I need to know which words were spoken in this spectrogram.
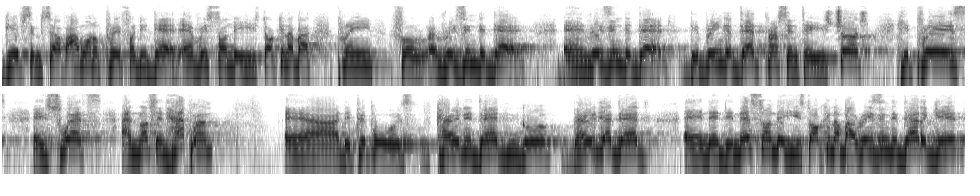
gives himself, I want to pray for the dead. Every Sunday he's talking about praying for raising the dead and raising the dead. They bring a dead person to his church. He prays and sweats and nothing happened. And the people will carry the dead and go bury their dead. And then the next Sunday he's talking about raising the dead again.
